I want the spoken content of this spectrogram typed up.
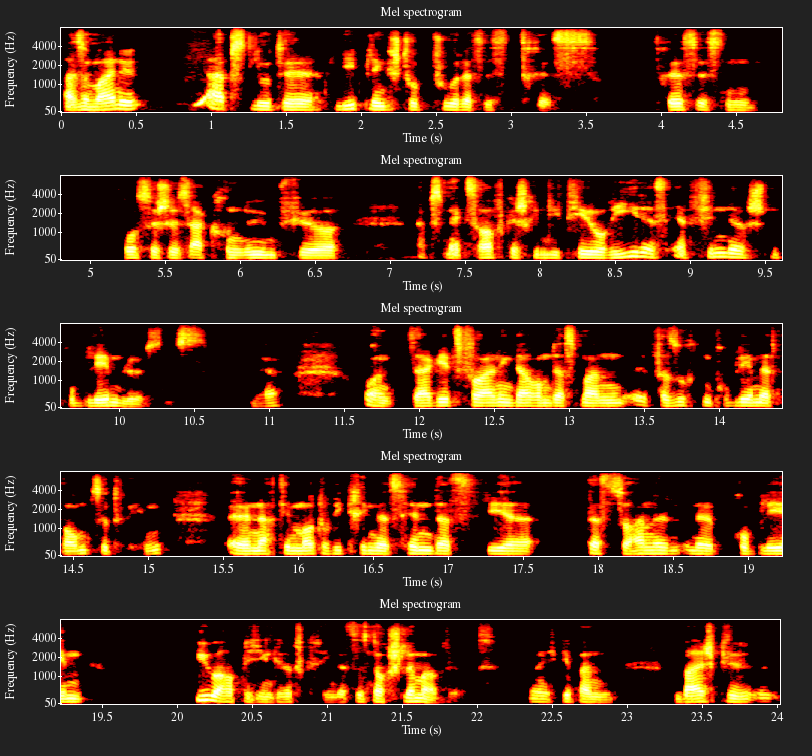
Also meine absolute Lieblingsstruktur, das ist TRIS. TRIS ist ein russisches Akronym für, hab's extra aufgeschrieben, die Theorie des erfinderischen Problemlösens. Ja. Und da geht es vor allen Dingen darum, dass man versucht, ein Problem erstmal umzudrehen, äh, nach dem Motto, wie kriegen wir es hin, dass wir das zu handelnde Problem überhaupt nicht in den Griff kriegen, dass es noch schlimmer wird. Ich gebe ein Beispiel,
